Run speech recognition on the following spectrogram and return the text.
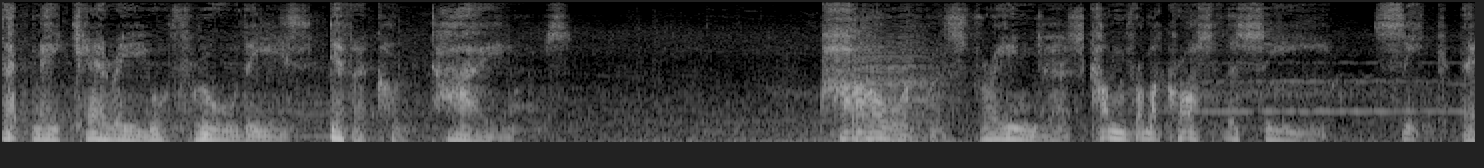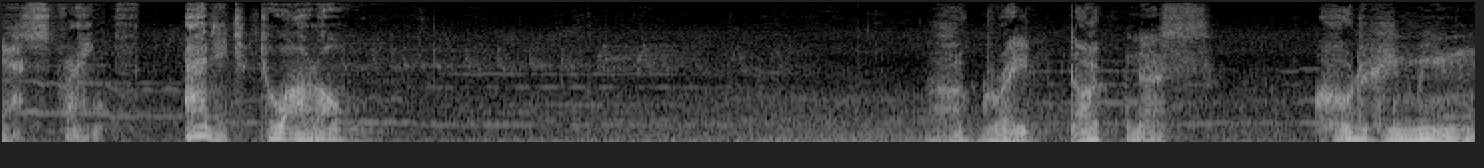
that may carry you through these difficult times. Powerful strangers come from across the sea, seek their strength, add it to our own. A great darkness. Could he mean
